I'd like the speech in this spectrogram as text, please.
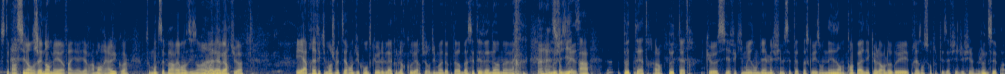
c'était pas un silence gênant, mais enfin, il y a- y, a vraiment rien eu, quoi. Tout le monde s'est barré en se disant Ouais. whatever, tu vois. Et après, effectivement, je m'étais rendu compte que la- leur couverture du mois d'octobre, bah, c'était Venom. euh, Ouais, je me suis dit, ah, peut-être, alors peut-être que si effectivement ils ont bien aimé le film, c'est peut-être parce qu'ils ont une énorme campagne et que leur logo est présent sur toutes les affiches du film. Je ne sais pas,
